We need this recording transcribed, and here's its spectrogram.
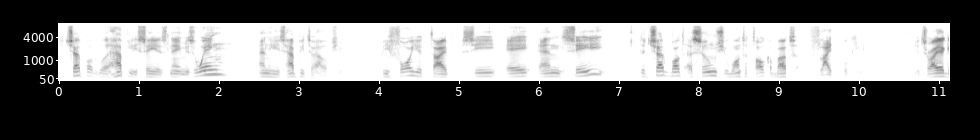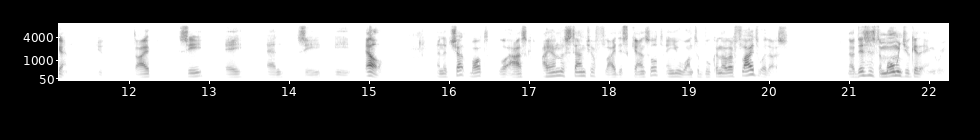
The chatbot will happily say his name is Wing, and he's happy to help you. Before you type C A N C, the chatbot assumes you want to talk about flight booking. You try again. You type C A N C E L and the chatbot will ask, I understand your flight is cancelled and you want to book another flight with us. Now, this is the moment you get angry.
